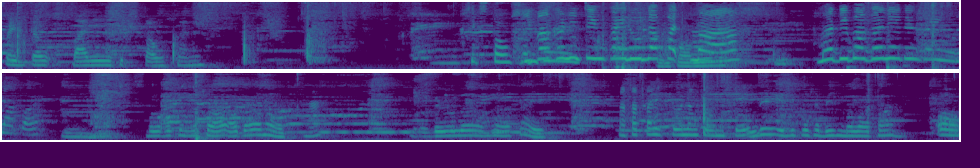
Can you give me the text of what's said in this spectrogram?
5,000, bali 6,000. 6,000. Di ba ganito yung kay Lula Pat, ma? Ma, di ba ganito yung kay Lula pa? Malaki ko sa ata ano. Ha? Gayo lang sa ata eh. Nakapalit ko ng konti. Hindi, ibig ko sabihin malapad. Oh.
